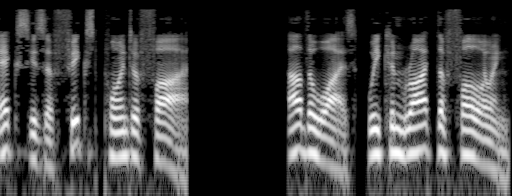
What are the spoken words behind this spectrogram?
x is a fixed point of phi. Otherwise, we can write the following.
